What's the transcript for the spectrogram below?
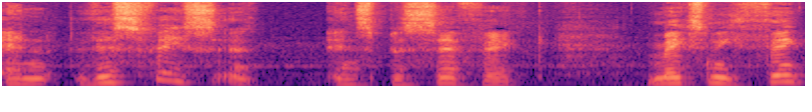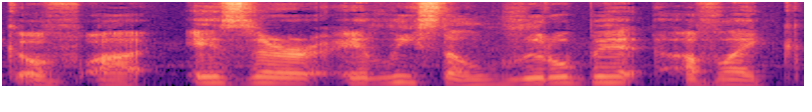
And this face in- in specific makes me think of uh, is there at least a little bit of like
